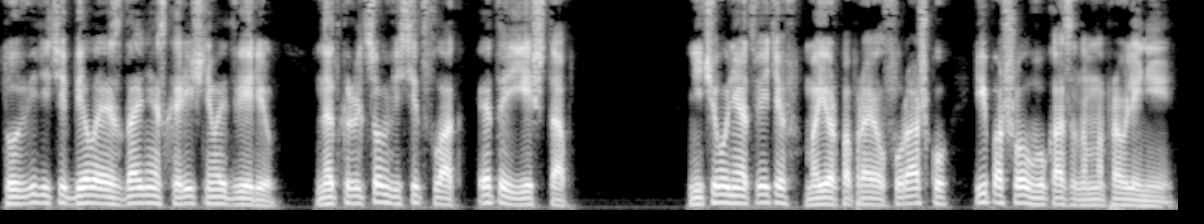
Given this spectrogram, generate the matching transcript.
то увидите белое здание с коричневой дверью. Над крыльцом висит флаг. Это и есть штаб. Ничего не ответив, майор поправил фуражку и пошел в указанном направлении.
